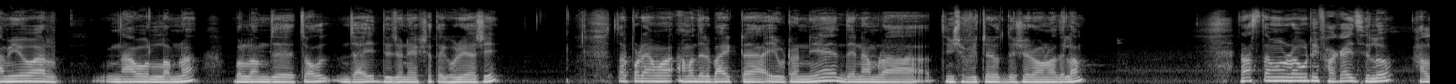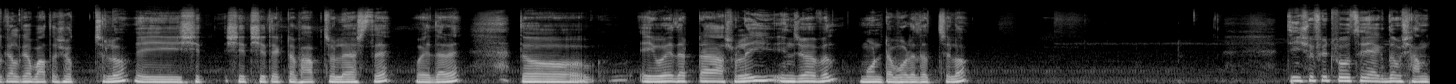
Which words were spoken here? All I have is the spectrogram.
আমিও আর না বললাম না, বললাম যে চল যাই, দুজনে একসাথে ঘুরে আসি। তারপরে আমাদের বাইকটা ইউটার্ন নিয়ে দেন আমরা তিনশো ফিটের উদ্দেশ্যে রওনা দিলাম। রাস্তা মোটামুটি ফাঁকাই ছিল, হালকা হালকা বাতাস ছিল, এই শীত শীত শীত একটা ভাব চলে আসছে ওয়েদারে তো এই ওয়েদারটা আসলেই এনজয়েবল মনটা ভরে যাচ্ছিল। তিনশো ফিট পৌঁছে একদম শান্ত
